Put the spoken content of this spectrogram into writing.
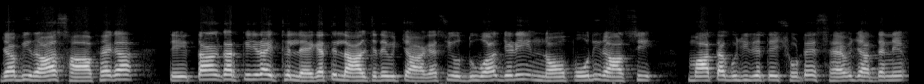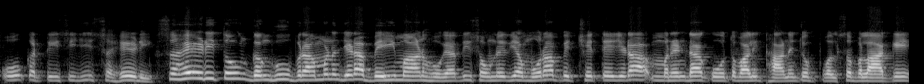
ਜਾਂ ਵੀ ਰਾਹ ਸਾਫ਼ ਹੈਗਾ ਤੇ ਤਾਂ ਕਰਕੇ ਜਿਹੜਾ ਇੱਥੇ ਲੈ ਗਿਆ ਤੇ ਲਾਲਚ ਦੇ ਵਿੱਚ ਆ ਗਿਆ ਸੀ। ਉਦੋਂ ਬਾਅਦ ਜਿਹੜੀ ਨੌ ਪੋਹ ਦੀ ਰਾਤ ਸੀ, ਮਾਤਾ ਗੁਜਰੀ ਤੇ ਛੋਟੇ ਸਾਹਿਬਜ਼ਾਦਿਆਂ ਨੇ ਉਹ ਕੱਟੀ ਸੀ ਜੀ ਸਹੇੜੀ। ਸਹੇੜੀ ਤੋਂ ਗੰਗੂ ਬ੍ਰਾਹਮਣ ਜਿਹੜਾ ਬੇਈਮਾਨ ਹੋ ਗਿਆ ਸੀ, ਸੋਨੇ ਦੀਆਂ ਮੋਹਰਾਂ ਪਿੱਛੇ ਤੇ ਜਿਹੜਾ ਮਰਿੰਡਾ ਕੋਤਵਾਲੀ ਥਾਣੇ ਚੋਂ ਪੁਲਿਸ ਬੁਲਾ ਕੇ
